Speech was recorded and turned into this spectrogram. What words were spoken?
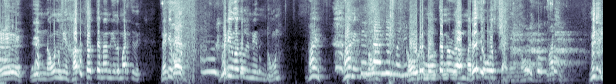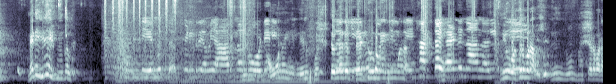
ಏ ನಿನ್ನ ಅವ್ನು ನೀ ಹತ್ತು ಹತ್ತೆ ನಾನು ಇದು ಮಾಡ್ತೀನಿ. ನಡಿ ಬಾ ನಡಿ ಮೊದಲು ನಿನ್ನ ಅವನು ಗೌಡ್ರು ಮಂತನ ಮರ್ಯಾದೆ ಓಡಿಸ್ತಾನೆ. ನಡಿ ನಡಿ ಇಡಿ ಮೊದಲು. ಏನು ತಪ್ಪಿಲ್ರಿ ಅವ ಯಾರನ್ನ ನೋಡಿ ಅವನು ನಿನ್ ಗೊತ್ತಿಲ್ಲದೆ ಬೆಡ್ರೂಮ್ ಅಂತ ಹೆಣ್ಣು ನಾನಲ್ಲ ನೀವು ಒದರ್ಬೇಡ ನಿನ್ ನೋಡ್ ಮಾತಾಡಬೇಡ.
